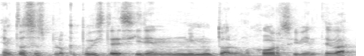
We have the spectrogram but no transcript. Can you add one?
Entonces, lo que pudiste decir en un minuto, a lo mejor, si bien te va.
